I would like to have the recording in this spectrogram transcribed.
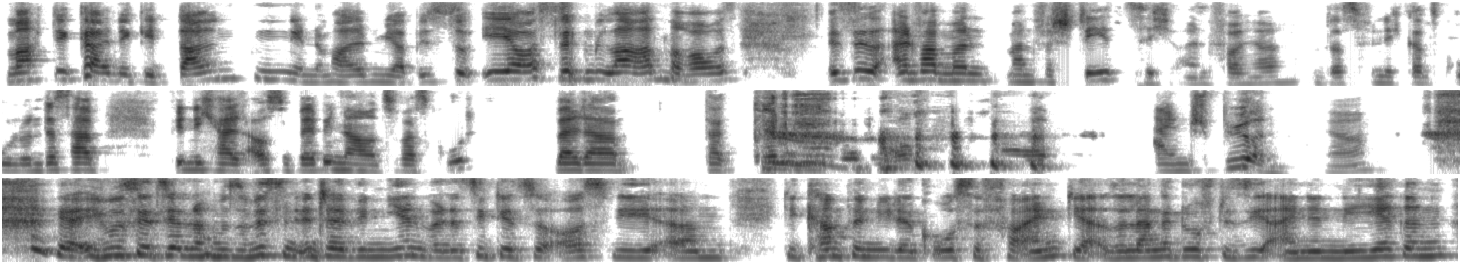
mach dir keine Gedanken, in einem halben Jahr bist du eh aus dem Laden raus. Es ist einfach, man, man versteht sich einfach, ja. Und das finde ich ganz cool. Und deshalb finde ich halt auch so Webinar und sowas gut, weil da, da können die auch äh, einen spüren, ja. Ja, ich muss jetzt ja noch so ein bisschen intervenieren, weil das sieht jetzt so aus wie ähm, die Company, der große Feind. Ja, also lange durfte sie eine nähren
